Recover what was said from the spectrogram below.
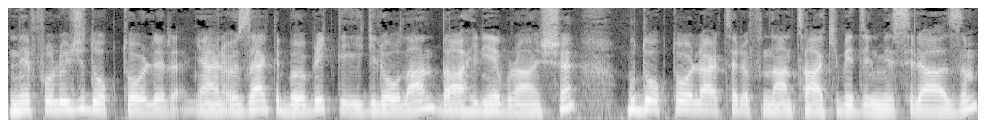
nefroloji doktorları yani özellikle böbrekle ilgili olan dahiliye branşı bu doktorlar tarafından takip edilmesi lazım.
